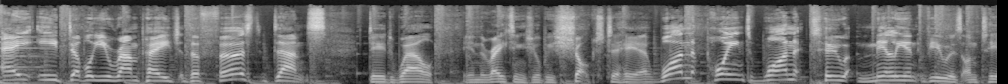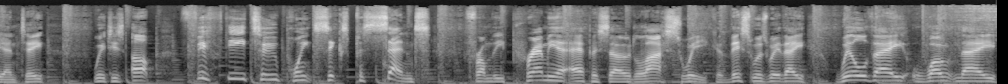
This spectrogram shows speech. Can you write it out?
AEW Rampage, the first dance did well in the ratings, you'll be shocked to hear. 1.12 million viewers on TNT, which is up 52.6% from the premiere episode last week. This was with a will they, won't they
